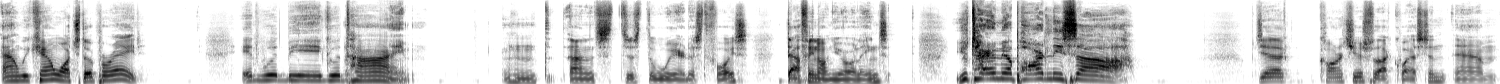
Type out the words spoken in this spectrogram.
and we can watch the parade. It would be a good time. Mhm, And it's just the weirdest voice. Definitely not New Orleans. You're tearing me apart, Lisa. But yeah, Connor, cheers for that question. Um,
